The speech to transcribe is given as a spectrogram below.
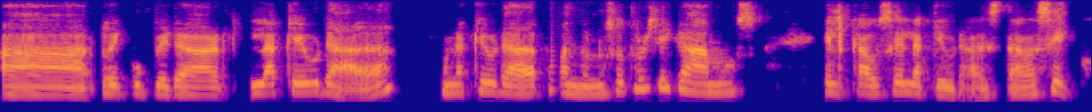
a recuperar la quebrada una quebrada, cuando nosotros llegamos, el cauce de la quebrada estaba seco,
